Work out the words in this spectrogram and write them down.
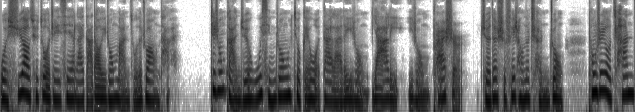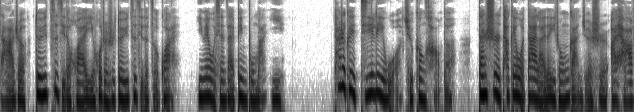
我需要去做这些来达到一种满足的状态，这种感觉无形中就给我带来了一种压力，一种 pressure，觉得是非常的沉重。同时又掺杂着对于自己的怀疑，或者是对于自己的责怪，因为我现在并不满意。它是可以激励我去更好的，但是它给我带来的一种感觉是 “I have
